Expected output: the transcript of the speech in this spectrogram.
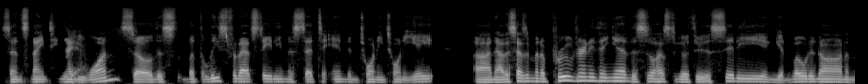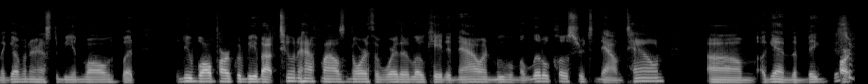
since 1991. So this, but the lease for that stadium is set to end in 2028. Uh, now this hasn't been approved or anything yet. This still has to go through the city and get voted on, and the governor has to be involved. But the new ballpark would be about two and a half miles north of where they're located now, and move them a little closer to downtown. Um, again, the big It's a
